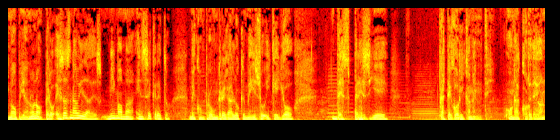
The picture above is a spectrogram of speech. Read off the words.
no, piano no, pero esas navidades mi mamá en secreto me compró un regalo que me hizo y que yo desprecié categóricamente, un acordeón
